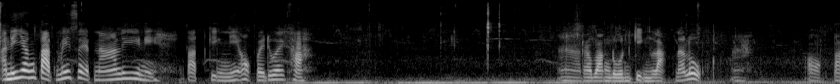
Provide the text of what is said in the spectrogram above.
อันนี้ยังตัดไม่เสร็จนะลี่นี่ ตัดกิ่งนี้ออกไปด้วยค่ะอ่าระวังโดนกิ่งหลักนะลูกอะออกไป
